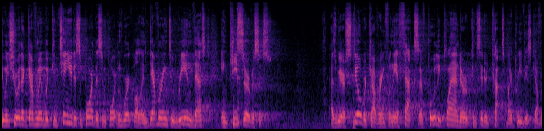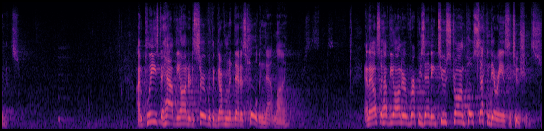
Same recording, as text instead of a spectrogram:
to ensure that government would continue to support this important work while endeavoring to reinvest in key services, as we are still recovering from the effects of poorly planned or considered cuts by previous governments. I'm pleased to have the honor to serve with a government that is holding that line. And I also have the honor of representing two strong post-secondary institutions.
